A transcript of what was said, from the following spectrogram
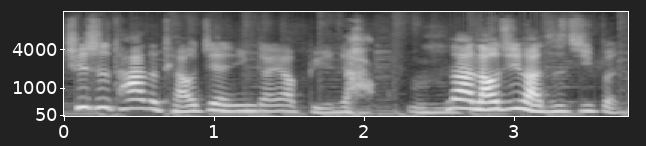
其实他的条件应该要比人家好。嗯，那劳基法只是基本的，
